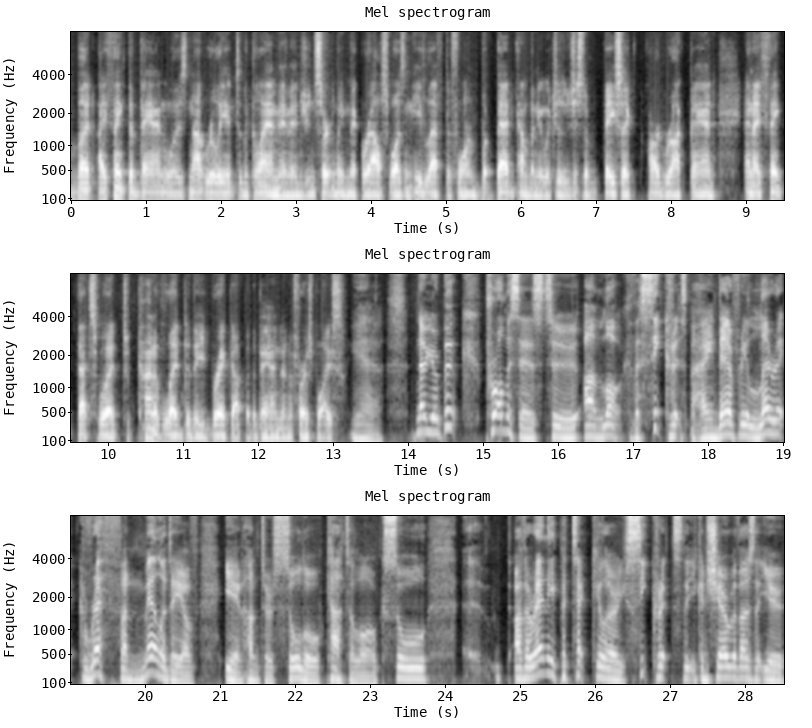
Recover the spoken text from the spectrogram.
But I think the band was not really into the glam image, and certainly Mick Ralphs wasn't. He left to form Bad Company, which is just a basic hard rock band. And I think that's what kind of led to the breakup of the band in the first place. Yeah. Now, your book promises to unlock the secrets behind every lyric, riff, and melody of Ian Hunter's solo catalogue. So, uh, are there any particular secrets that you can share with us that you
